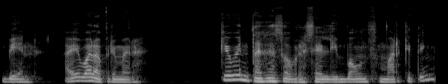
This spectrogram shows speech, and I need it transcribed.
Bien, ahí va la primera. ¿Qué ventajas ofrece el inbound marketing?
